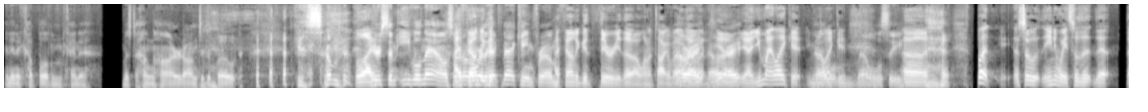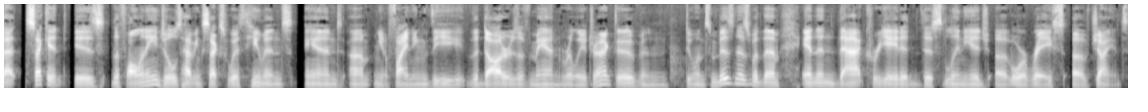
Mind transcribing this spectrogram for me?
and then a couple of them kind of must have hung hard onto the boat because some Well, I- there's some evil now. So I, I don't know where the good- heck that came from. I found a good theory though. I want to talk about All that right, one. all yeah, right. yeah, you might like it. You might well, like it. well, we'll see. Uh, but so anyway, so that that that second is the fallen angels having sex with humans and um, you know finding the the daughters of man really attractive and doing some business with them, and then that created this lineage of or race of giants,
